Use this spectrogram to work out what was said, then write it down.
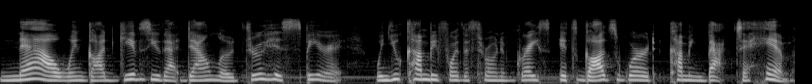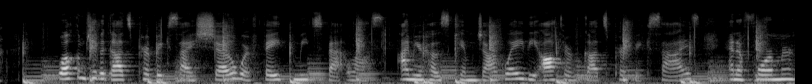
Now, when God gives you that download through His Spirit, when you come before the throne of grace, it's God's word coming back to Him. Welcome to the God's Perfect Size Show, where faith meets fat loss. I'm your host, Kim Jagwe, the author of God's Perfect Size and a former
